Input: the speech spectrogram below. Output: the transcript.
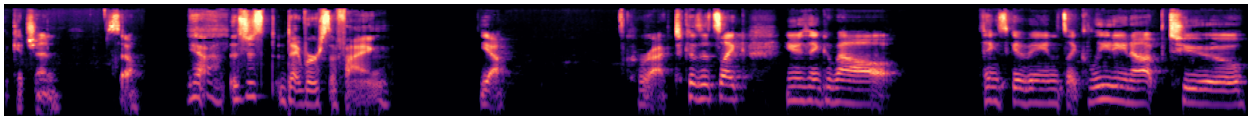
the kitchen. So yeah, it's just diversifying. Yeah. Correct. Because it's like, you think about Thanksgiving, it's like leading up to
